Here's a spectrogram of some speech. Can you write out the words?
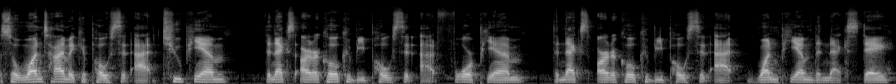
So one time it could post it at 2 p.m. The next article could be posted at 4 p.m. The next article could be posted at 1 p.m. the next day.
